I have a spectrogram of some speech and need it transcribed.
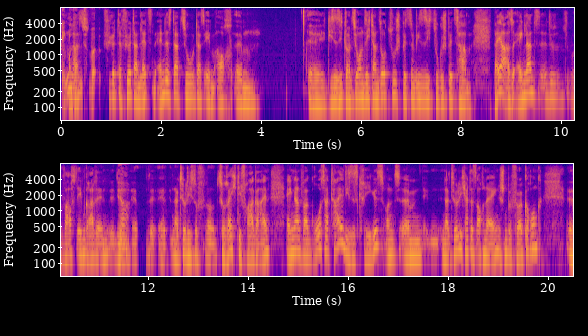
In England? Und das führt, führt dann letzten Endes dazu, dass eben auch ähm, äh, diese Situation sich dann so zuspitzen, wie sie sich zugespitzt haben. Naja, also England, äh, du, du warfst eben gerade in, ja. äh, äh, natürlich so zu Recht die Frage ein. England war großer Teil dieses Krieges und ähm, natürlich hat es auch in der englischen Bevölkerung äh,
